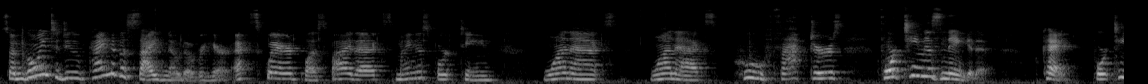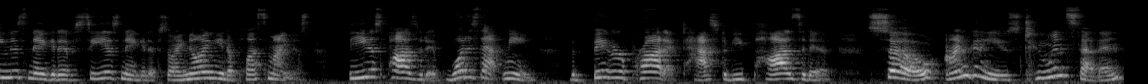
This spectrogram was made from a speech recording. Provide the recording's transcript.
So I'm going to do kind of a side note over here. x squared plus 5x minus 14, 1x, 1x, who factors. 14 is negative. Okay, 14 is negative, c is negative, so I know I need a plus minus. b is positive. What does that mean? The bigger product has to be positive. So I'm going to use 2 and 7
